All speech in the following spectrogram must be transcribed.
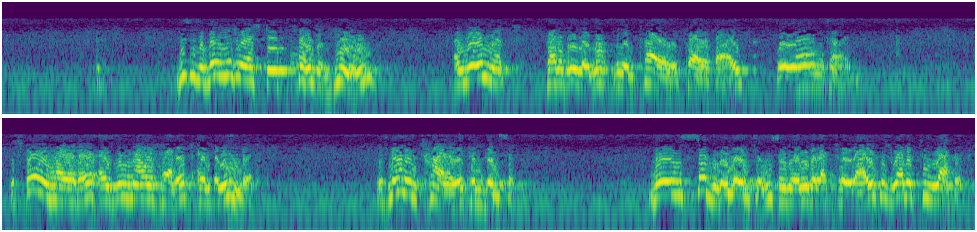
This is a very interesting point of view and one that probably will not be entirely clarified for a long time. The story, however, as we now have it and believe it, is not entirely convincing. Man's sudden emergence into an intellectual life is rather too rapid.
